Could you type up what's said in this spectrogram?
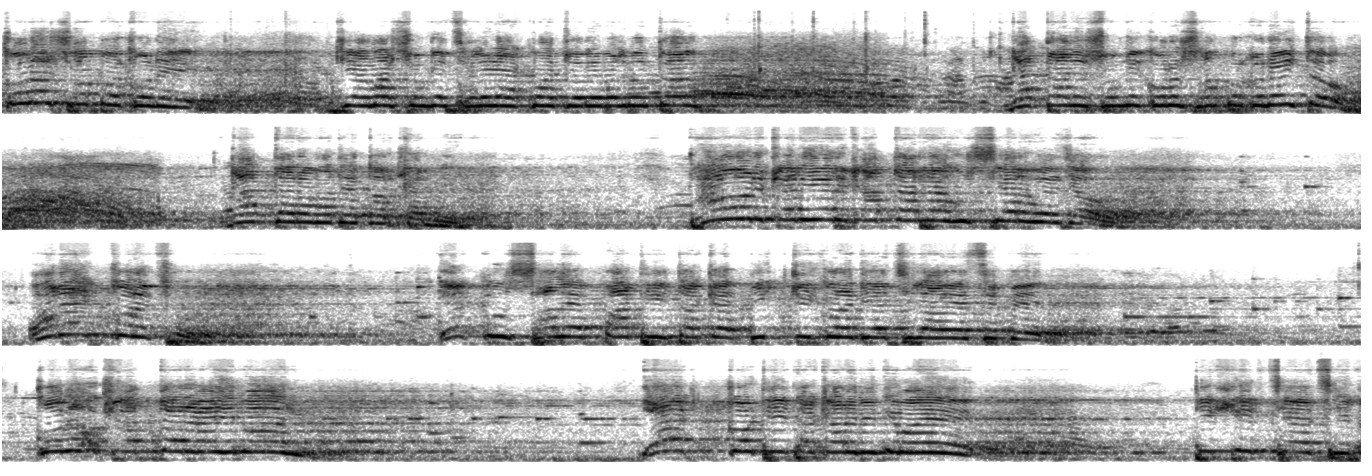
কোনো সম্পর্ক নেই। কি আমার সঙ্গে ছেলেরা একমাত্র জোরে বলবেন তো? গাদ্দারের সঙ্গে কোনো সম্পর্ক নেই তো? গাদ্দার আমাদের দরকার নেই। ভাঙর কানিয়ার গাদ্দাররা হুঁশিয়ার হয়ে যাও। অনেক করেছ। একুশ সালে পার্টিটাকে বিক্রি করে দিয়েছিল আইএসএফ এর কোন গাদ্দার বেঈমান এক কোটি টাকার বিনিময়ে টিকিট চেয়েছিল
